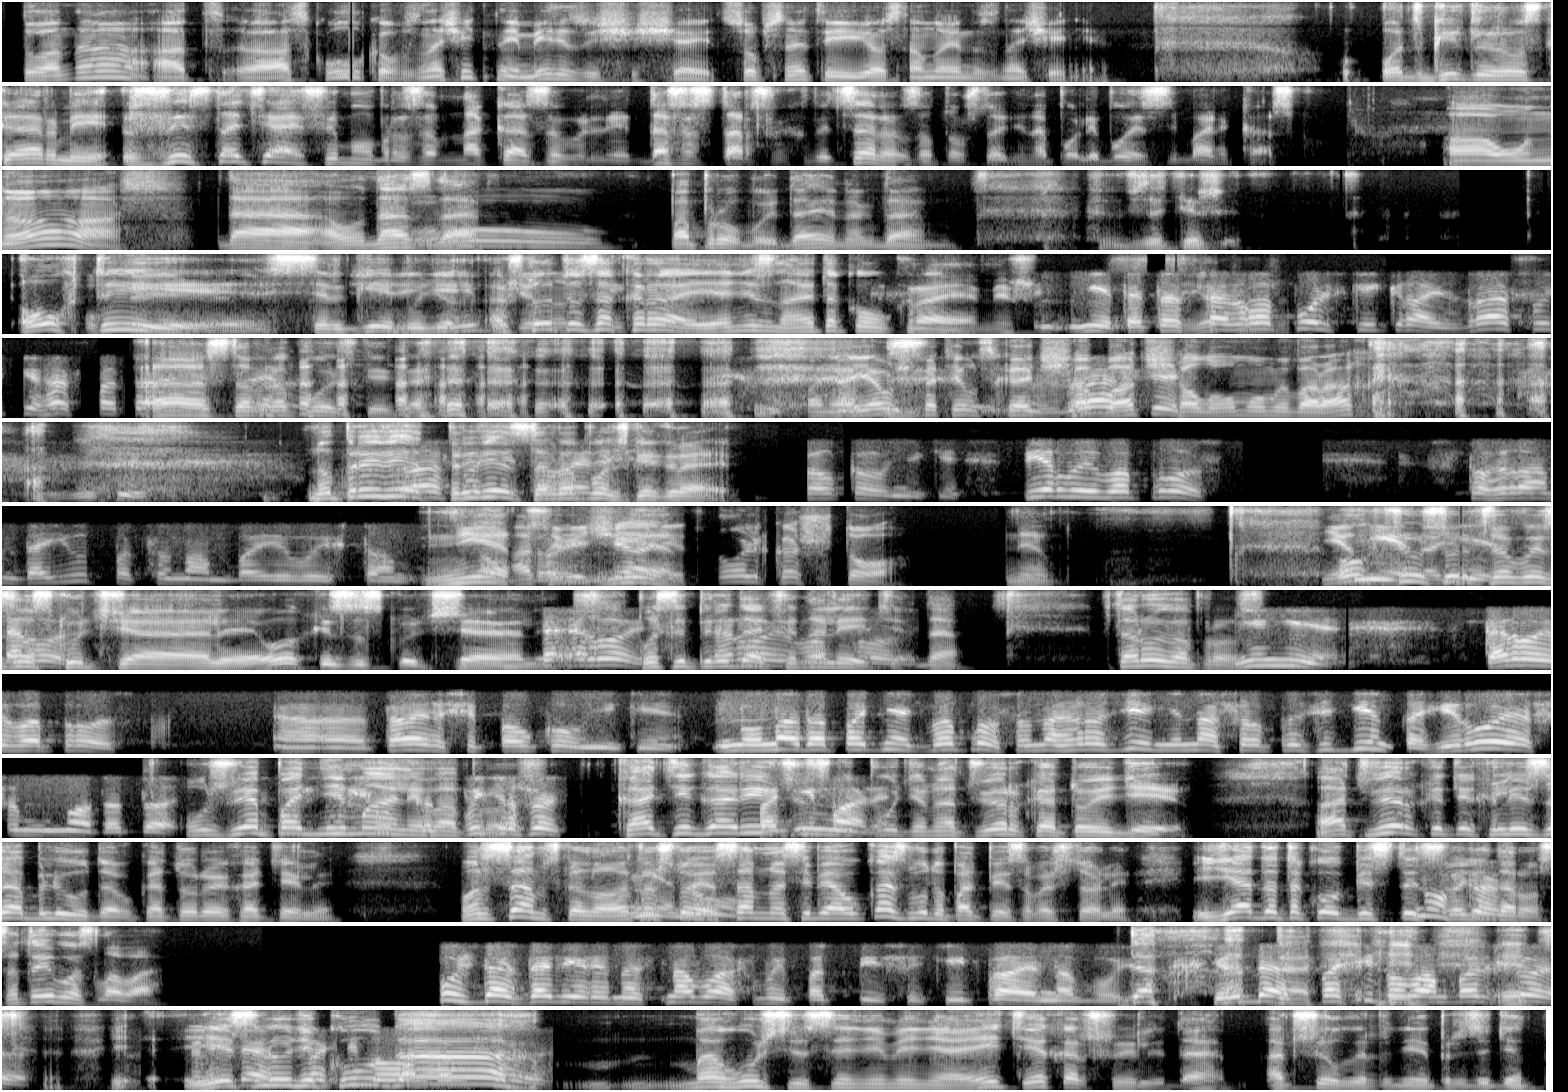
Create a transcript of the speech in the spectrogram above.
то она от э, осколков в значительной мере защищает. Собственно, это ее основное назначение. Вот в гитлеровской армии жесточайшим образом наказывали даже старших офицеров за то, что они на поле боя снимали каску. А у нас? Да, а у нас, О-о-о. да. Попробуй, да, иногда. Ух, Ух ты, ты, Сергей, Сергей Буден... А что это за край? Я не знаю такого края, Миша. Нет, это Я Ставропольский тоже. край. Здравствуйте, господа. А, Ставропольский край. А я уж хотел сказать шаббат, шалом и варах. Ну, привет, привет, Ставропольский край. Полковники. Первый вопрос. 100 грамм дают пацанам боевых там? Нет, отвечали нет. только что. Нет. Нет, Ох, нет, чувствуется, вы второй. заскучали. Ох, и заскучали. Второй, После передачи налейте, да. Второй вопрос. Не-не. Второй вопрос. А, товарищи полковники, ну, надо поднять вопрос о награждении нашего президента. Героя ему надо дать. Уже Это поднимали вопрос. Выдержать... Категорически поднимали. Путин отверг эту идею. Отверг этих лизоблюдов, которые хотели. Он сам сказал, это не, что, ну... я сам на себя указ буду подписывать, что ли? Я до такого бесстыдства ну, не дорос. Это его слова. Пусть даст доверенность на вас, вы подпишете, и правильно будет. Да, Ребят, да. спасибо вам большое. Есть Ребят, люди куда могущественнее меня, и тех отшили, да. Отшил, вернее, президент.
